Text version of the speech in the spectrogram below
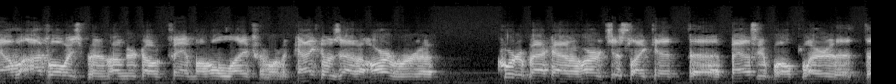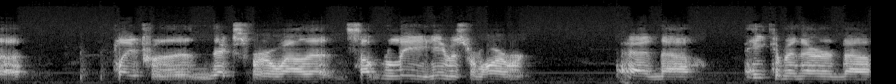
I'm, I've always been an underdog fan my whole life, and when a guy comes out of Harvard, uh, quarterback out of heart, just like that uh, basketball player that uh, played for the Knicks for a while. That something Lee, he was from Harvard, and uh, he come in there and uh,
